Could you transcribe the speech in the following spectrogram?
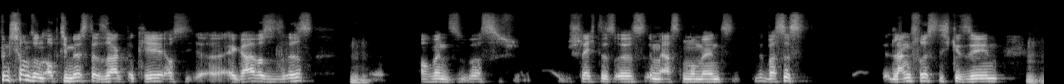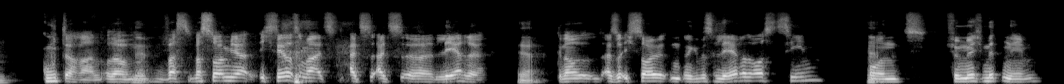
bin schon so ein Optimist, der sagt, okay, aus, äh, egal was es ist, Mhm. auch wenn es was Sch- Schlechtes ist im ersten Moment, was ist langfristig gesehen Mhm. Gut daran? Oder Ja. was, was soll mir, ich sehe das immer als, als, als äh, Lehre. Ja. Genau, also ich soll eine gewisse Lehre daraus ziehen Ja. und für mich mitnehmen,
